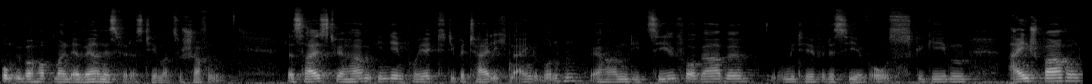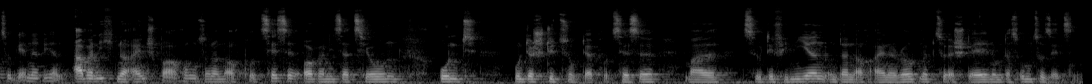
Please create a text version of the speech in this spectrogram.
um überhaupt mal ein Awareness für das Thema zu schaffen. Das heißt, wir haben in dem Projekt die Beteiligten eingebunden. Wir haben die Zielvorgabe mit Hilfe des CFOs gegeben, Einsparungen zu generieren, aber nicht nur Einsparungen, sondern auch Prozesse, Organisation und Unterstützung der Prozesse mal zu definieren und dann auch eine Roadmap zu erstellen, um das umzusetzen.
